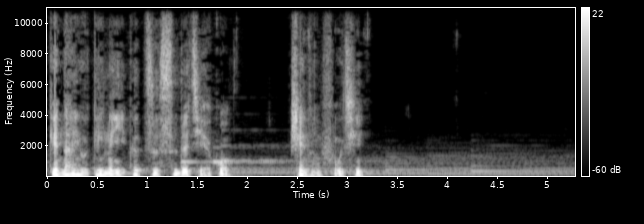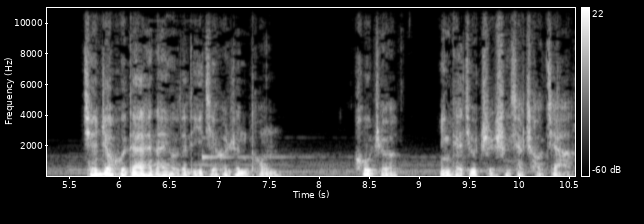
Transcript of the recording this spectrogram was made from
给男友定了一个自私的结果，谁能服气？前者会带来男友的理解和认同，后者应该就只剩下吵架了。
